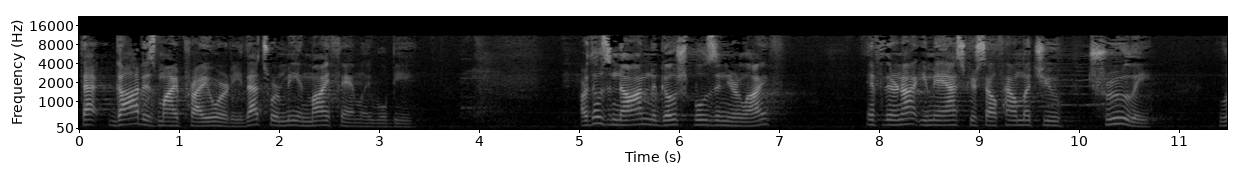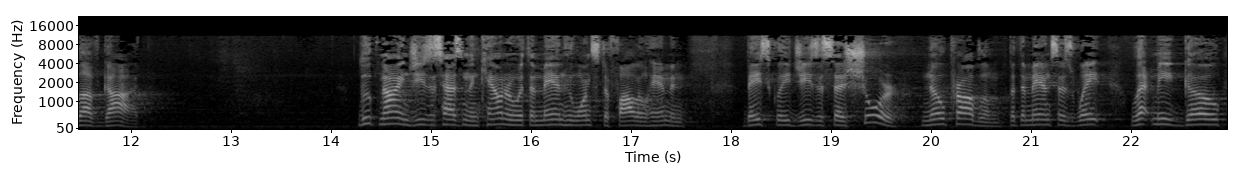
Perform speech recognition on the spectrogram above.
that God is my priority. That's where me and my family will be. Are those non negotiables in your life? If they're not, you may ask yourself how much you truly love God. Luke 9, Jesus has an encounter with a man who wants to follow him, and basically Jesus says, Sure, no problem. But the man says, Wait, let me go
